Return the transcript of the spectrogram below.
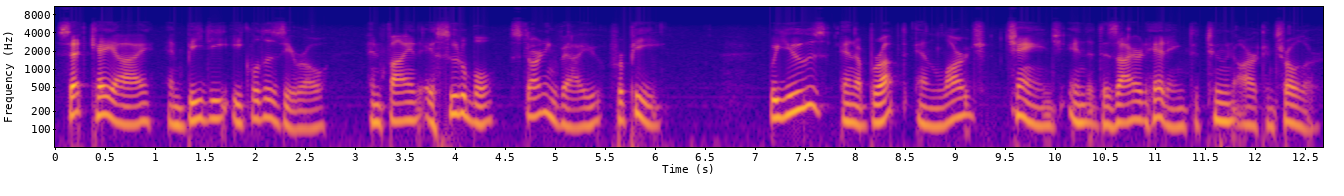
Set Ki and BD equal to 0 and find a suitable starting value for P. We use an abrupt and large change in the desired heading to tune our controller.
